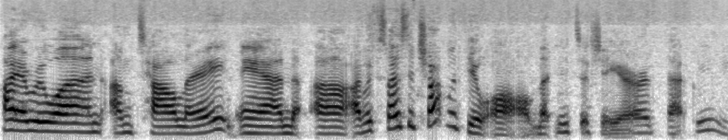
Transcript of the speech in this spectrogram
Hi, everyone. I'm Thao Le, and uh, I'm excited to chat with you all. Let me to share that green.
